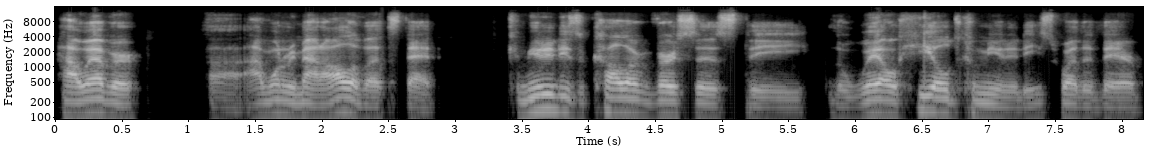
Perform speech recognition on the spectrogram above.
However, uh, I want to remind all of us that communities of color versus the the well-heeled communities, whether they're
